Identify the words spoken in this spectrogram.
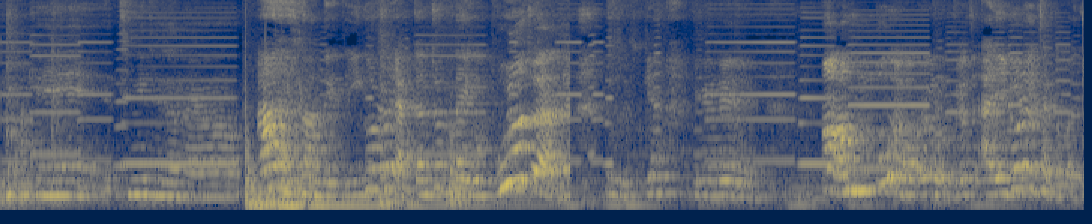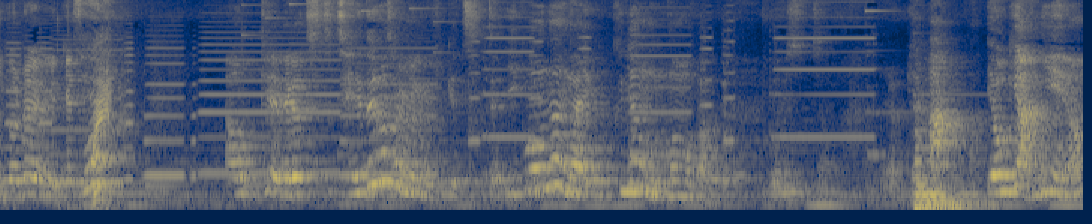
이렇게 등이 되잖아요. 아 이거 안 되겠다. 이거를 약간 좀 나 이거 보여줘야 돼. 보여줄게요 이거를 아 안 보여. 이걸 어떻게? 아 이거를 잠깐만. 이거를 이렇게 세 아 오케이. 내가 진짜 제대로 설명해줄게 진짜. 이거는 나 이거 그냥 못 넘어가. 진짜 이렇게. 아 여기 아니에요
